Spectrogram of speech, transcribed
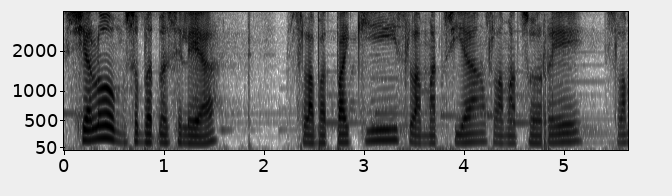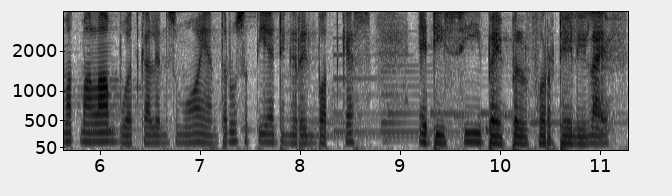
Shalom Sobat Basilea Selamat pagi, selamat siang, selamat sore, selamat malam buat kalian semua yang terus setia dengerin podcast edisi Bible for Daily Life.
